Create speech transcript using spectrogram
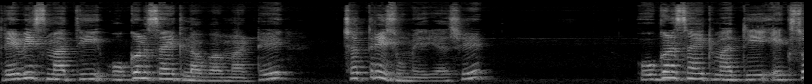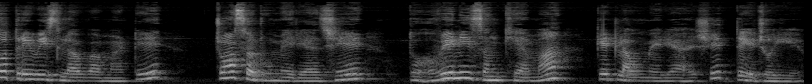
ત્રેવીસમાંથી ઓગણસાઠ લાવવા માટે છત્રીસ ઉમેર્યા છે. ઓગણસાઠમાંથી એકસો ત્રેવીસ લાવવા માટે ચોસઠ ઉમેર્યા છે. તો હવેની સંખ્યામાં કેટલા ઉમેર્યા હશે તે જોઈએ.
